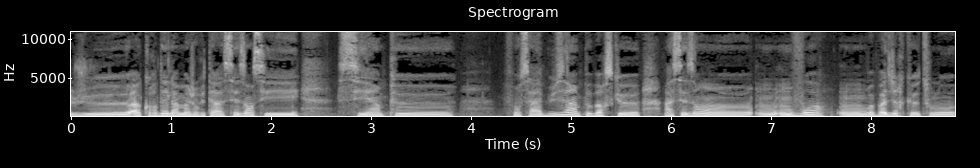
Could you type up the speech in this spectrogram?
je accorder la majorité à 16 ans, c'est c'est un peu, euh, enfin, c'est abusé un peu parce que à 16 ans, euh, on, on voit, on va pas dire que tout,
